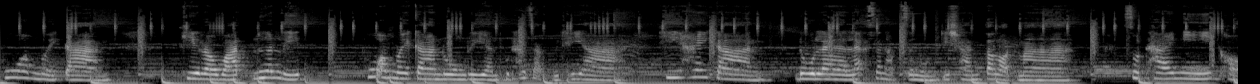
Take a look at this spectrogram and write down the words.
ผู้อำนวยการ ธีรวัตรเลื่อนฤทธิ์ผู้อำนวยการโรงเรียนพุทธจักรวิทยา ที่ให้การดูแลและสนับสนุนดิฉันตลอดมา สุดท้ายนี้ขอ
